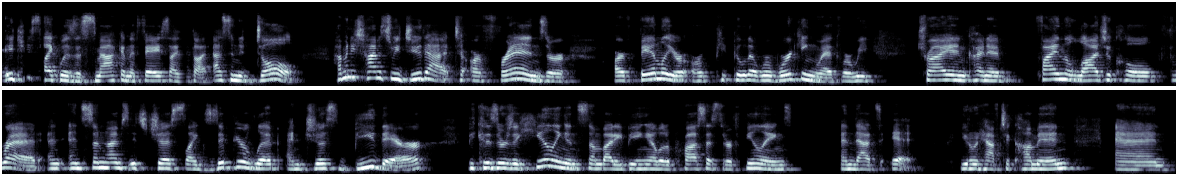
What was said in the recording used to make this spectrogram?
it just like was a smack in the face. I thought, as an adult, how many times do we do that to our friends or our family or, or people that we're working with where we try and kind of find the logical thread. And, and sometimes it's just like zip your lip and just be there because there's a healing in somebody being able to process their feelings. And that's it. You don't have to come in and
